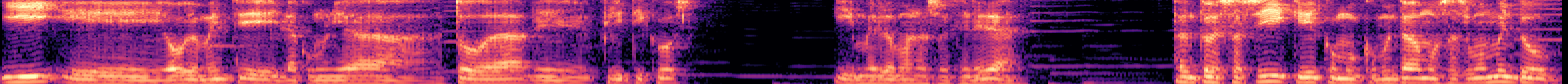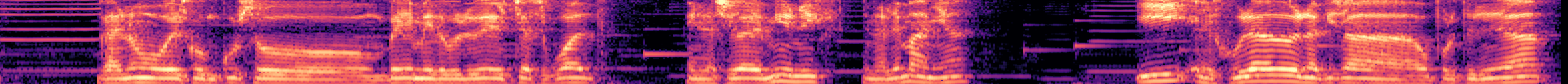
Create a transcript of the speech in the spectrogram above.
y eh, obviamente la comunidad toda de críticos y melómanos en general. Tanto es así que, como comentábamos hace un momento, ganó el concurso BMW Jazz World en la ciudad de Múnich, en Alemania, y el jurado en aquella oportunidad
